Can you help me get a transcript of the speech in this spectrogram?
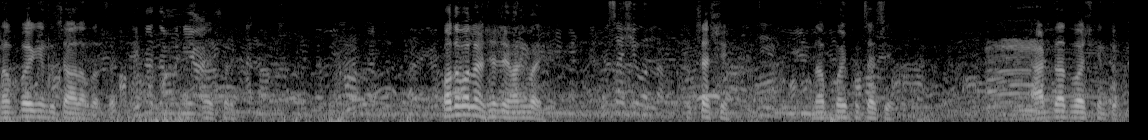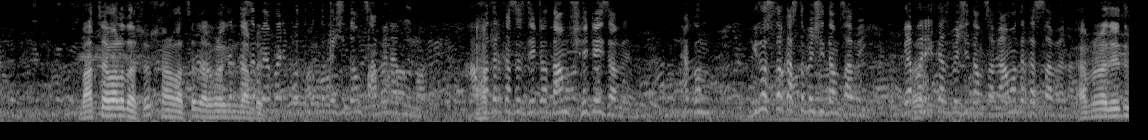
নব্বই কিন্তু চাওয়া দাম এই, কত বললেন শেষে মানিক ভাই? পঁচাশি পঁচাশি। নব্বই পঁচাশি। আট দাঁত বয়স কিন্তু। বাচ্চা ভালো দর্শক ষাঁড় বাচ্চা যার ফলে কিন্তু দামটা পর্যন্ত বেশি দাম চাবে না কোনো। আমাদের কাছে যেটা দাম সেটাই চাবে। এখন গৃহস্থর কাছে তো বেশি দাম চাবে ব্যাপারীর কাছে বেশি দাম চাবে আমাদের কাছে চাবে না। আপনারা যেহেতু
